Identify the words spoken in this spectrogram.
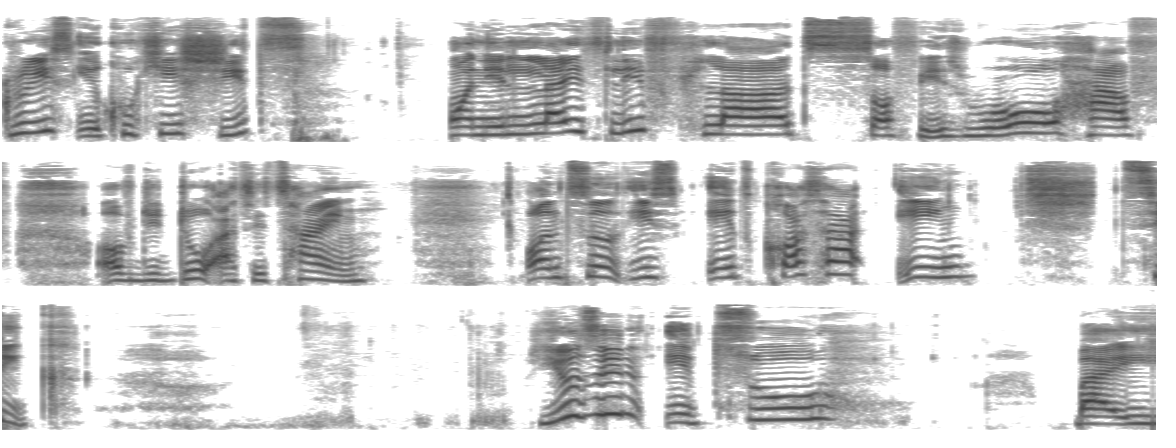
Grease a cookie sheet on a lightly flat surface. Roll half of the dough at a time until it's 8 quarter inch thick. Using a 2 by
